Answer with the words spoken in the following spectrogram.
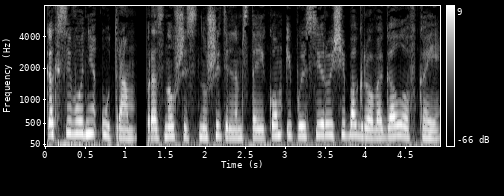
Как сегодня утром, проснувшись с внушительным стояком и пульсирующей багровой головкой.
